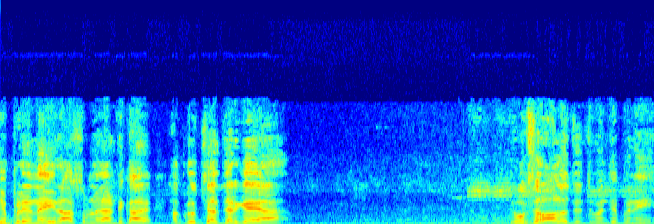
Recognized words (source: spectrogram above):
ఎప్పుడైనా ఈ రాష్ట్రంలో ఇలాంటి అకృత్యాలు జరిగాయా? ఒకసారి ఆలోచించమని చెప్పి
